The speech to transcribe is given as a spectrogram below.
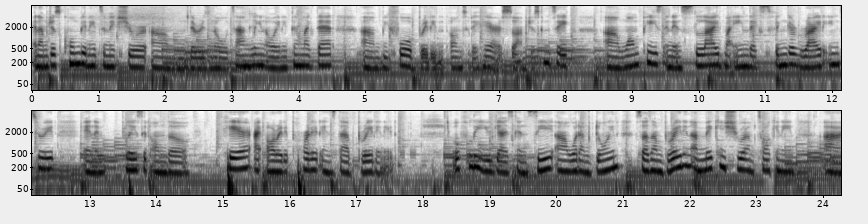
and I'm just combing it to make sure um, there is no tangling or anything like that um, before braiding onto the hair. So I'm just going to take uh, one piece and then slide my index finger right into it and then place it on the hair I already parted and start braiding it. Hopefully you guys can see uh, what I'm doing. So as I'm braiding I'm making sure I'm tucking in uh,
